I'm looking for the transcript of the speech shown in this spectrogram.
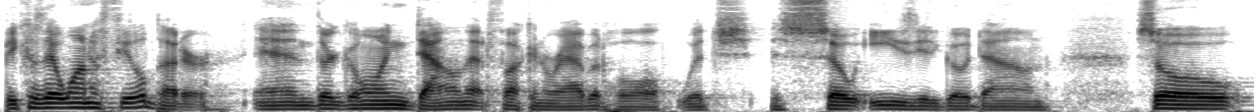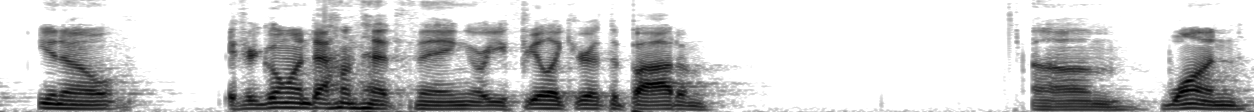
because they want to feel better and they're going down that fucking rabbit hole, which is so easy to go down. So, you know, if you're going down that thing or you feel like you're at the bottom, um, one,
